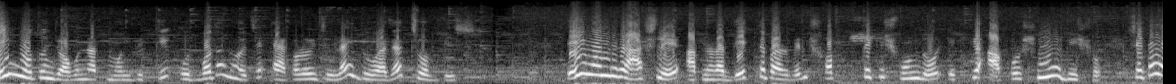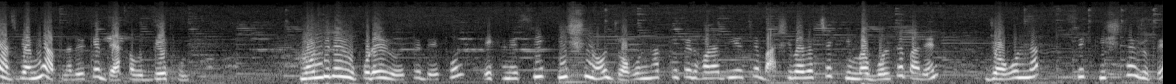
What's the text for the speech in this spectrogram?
এই নতুন জগন্নাথ মন্দিরটি উদ্বোধন হয়েছে এগারোই জুলাই দু হাজার চব্বিশ। এই মন্দিরে আসলে আপনারা দেখতে পারবেন সব থেকে সুন্দর একটি আকর্ষণীয় দৃশ্য। সেটাই আজকে আমি আপনাদেরকে দেখাবো। দেখুন, মন্দিরের উপরেই রয়েছে, দেখুন, এখানে শ্রীকৃষ্ণ জগন্নাথ রূপে ধরা দিয়েছে, বাঁশি বাজাচ্ছে, কিংবা বলতে পারেন জগন্নাথ শ্রীকৃষ্ণের রূপে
